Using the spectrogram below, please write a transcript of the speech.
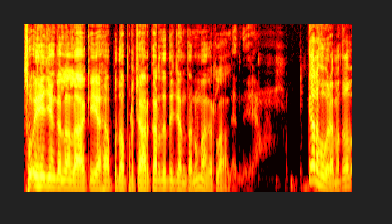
ਸੋ ਇਹੋ ਜਿਹੀਆਂ ਗੱਲਾਂ ਲਾ ਕੇ ਇਹ ਆਪ ਦਾ ਪ੍ਰਚਾਰ ਕਰਦੇ ਤੇ ਜਨਤਾ ਨੂੰ ਮਗਰ ਲਾ ਲੈਂਦੇ ਆ। ਗੱਲ ਹੋਰ ਹੈ ਮਤਲਬ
